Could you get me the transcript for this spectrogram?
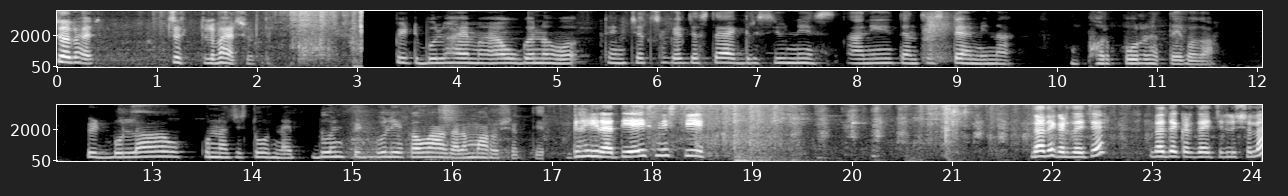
चल बाहेर. चल तुला बाहेर सोडते. पिटबुल हाय माया उगं नवं. त्यांच्यात सगळ्यात जास्त ॲग्रेसिवनेस आणि त्यांचा स्टॅमिना भरपूर राहते बघा. पिटबुलला कुणाचीच तोड नाही. दोन पिटबुल एका वाघाला मारू शकते. गहिरात येईस निसती. दाद्याकडे जायचे दाद्याकडे जायचे लिशला?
